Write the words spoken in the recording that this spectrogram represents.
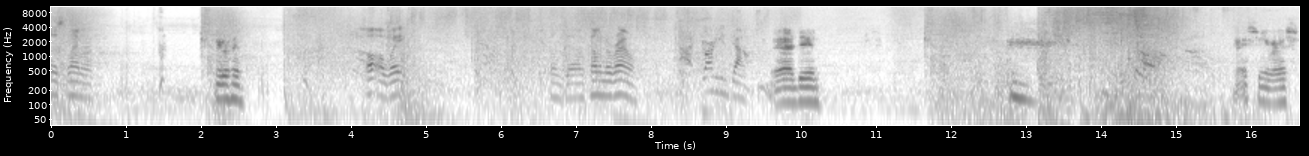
Another slammer. Here, go ahead. Uh oh, wait. I'm, I'm coming around. Uh, Guardian down. Yeah, dude. nice team, Rush.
